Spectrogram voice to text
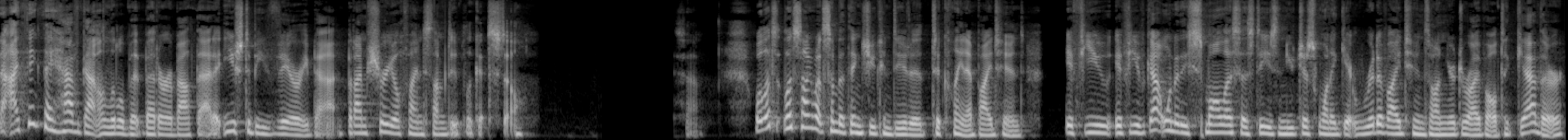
Now, I think they have gotten a little bit better about that. It used to be very bad, but I'm sure you'll find some duplicates still. So, well, let's let's talk about some of the things you can do to to clean up iTunes. If you if you've got one of these small SSDs and you just want to get rid of iTunes on your drive altogether,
